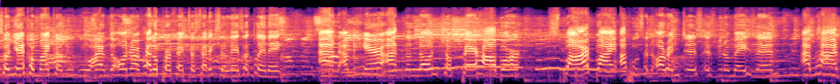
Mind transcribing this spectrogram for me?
Sonyeka Michael Lugu. I am the owner of Hello Perfect Aesthetics and Laser Clinic. And I'm here at the launch of Pier Harbor Spa by Apples and Oranges. It's been amazing. I've had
